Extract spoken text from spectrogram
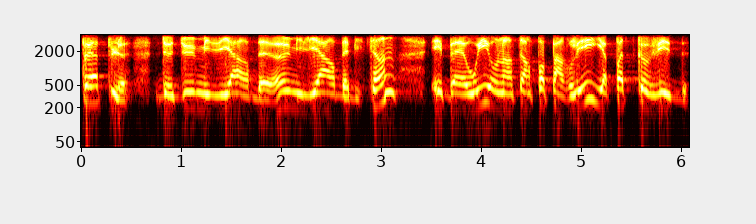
peuple de 2 milliards, de 1 milliard d'habitants, eh ben oui, on n'entend pas parler, il n'y a pas de Covid.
